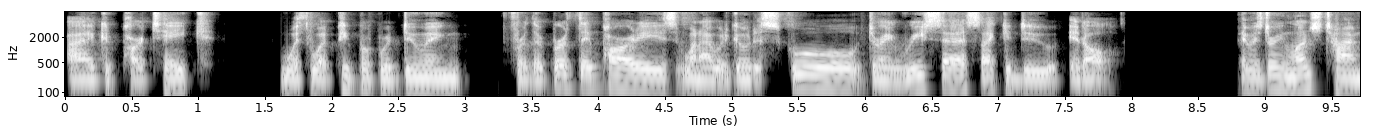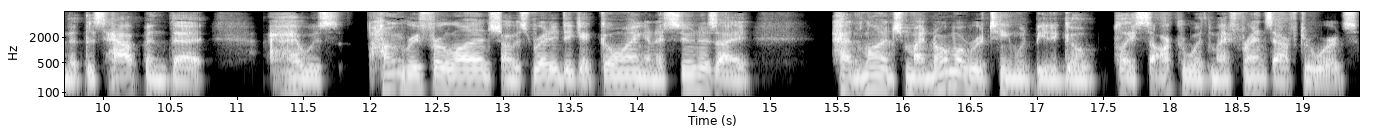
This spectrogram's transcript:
I could partake with what people were doing for their birthday parties, when I would go to school during recess, I could do it all. It was during lunchtime that this happened that I was hungry for lunch. I was ready to get going. And as soon as I had lunch, my normal routine would be to go play soccer with my friends afterwards.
